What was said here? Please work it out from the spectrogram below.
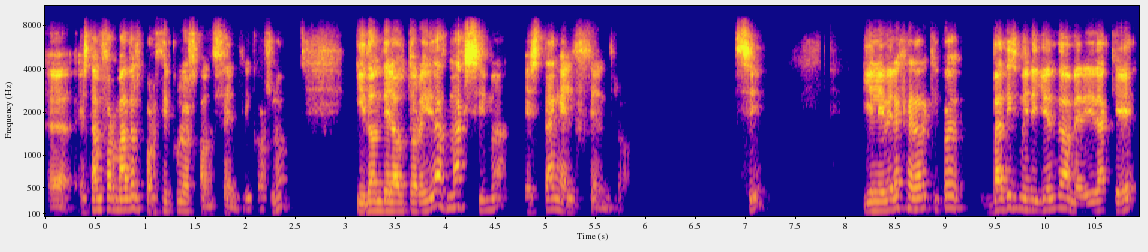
eh, están formados por círculos concéntricos, ¿no? Y donde la autoridad máxima está en el centro, ¿sí? Y el nivel jerárquico va disminuyendo a medida que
